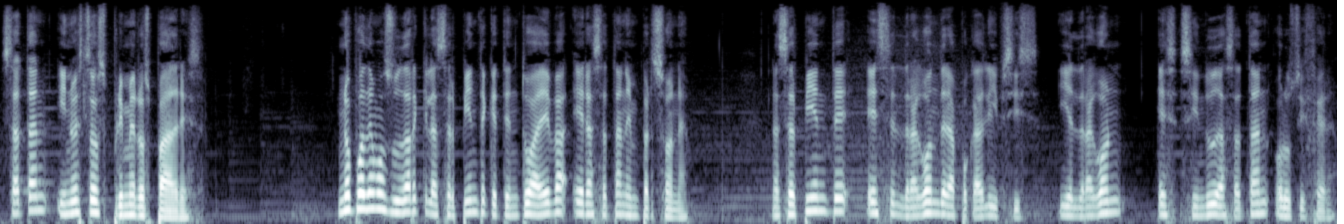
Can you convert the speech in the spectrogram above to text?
Satán y nuestros primeros padres. No podemos dudar que la serpiente que tentó a Eva era Satán en persona. La serpiente es el dragón del Apocalipsis, y el dragón es sin duda Satán o Lucifer.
